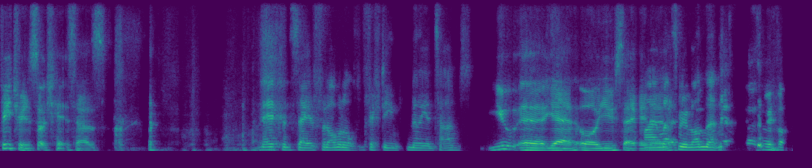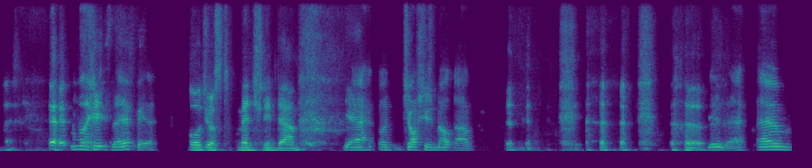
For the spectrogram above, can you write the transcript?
featuring such hits as Nathan saying phenomenal 15 million times. you, uh, yeah, or you say, uh, let's move on then. let's move on. then. But it's there for you. Or just mentioning Dan. Yeah, or Josh's meltdown. Do there. Um,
